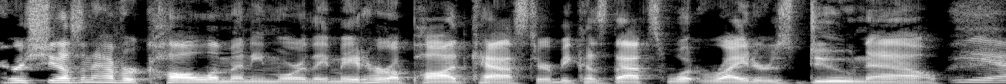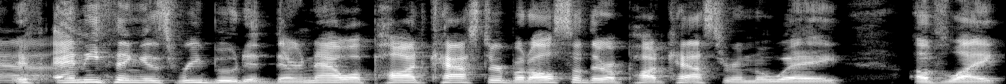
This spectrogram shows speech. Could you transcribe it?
her she doesn't have her column anymore. They made her a podcaster because that's what writers do now. Yeah. If anything is rebooted, they're now a podcaster, but also they're a podcaster in the way of like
